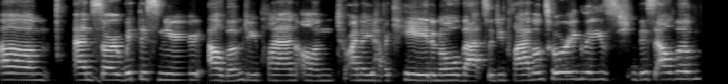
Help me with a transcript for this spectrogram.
um and so with this new album do you plan on t- i know you have a kid and all that so do you plan on touring these this album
